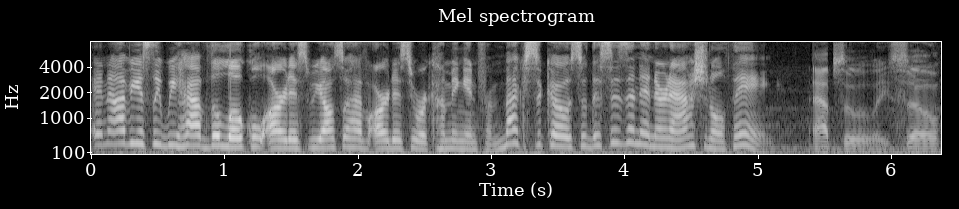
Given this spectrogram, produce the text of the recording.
And obviously, we have the local artists. We also have artists who are coming in from Mexico, so this is an international thing. Absolutely. So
